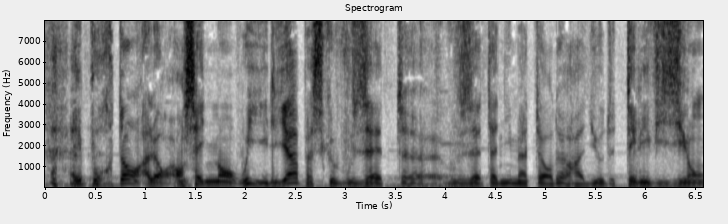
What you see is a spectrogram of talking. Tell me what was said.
et pourtant, alors enseignement, oui, il y a parce que vous êtes, euh, vous êtes animateur de radio, de télévision,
